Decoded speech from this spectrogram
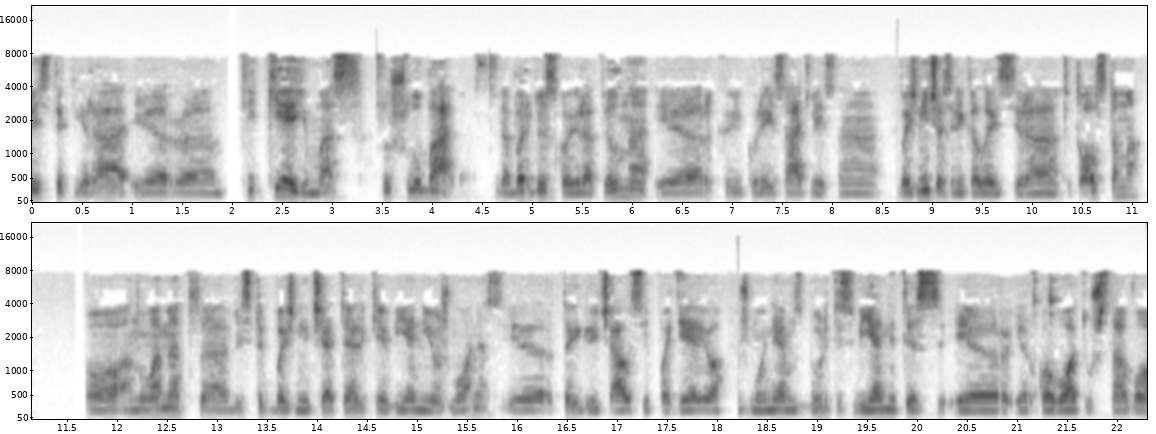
vis tik yra ir tikėjimas sušlubavęs. Dabar visko yra pilna ir kai kuriais atvejais na, bažnyčios reikalais yra atitolstama o anuomet e, vis tik bažnyčia telkė vienijo žmonės ir tai greičiausiai padėjo žmonėms burtis, vienytis ir, ir kovoti už savo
